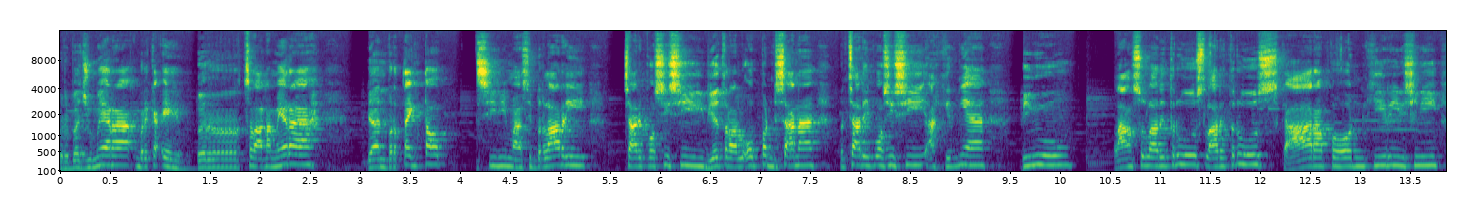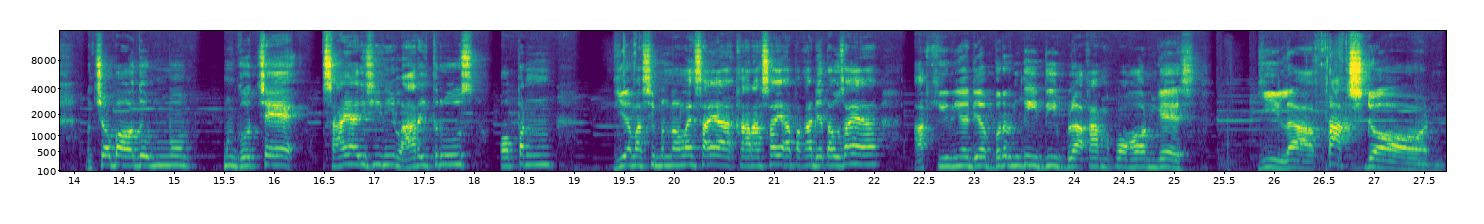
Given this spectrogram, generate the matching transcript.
berbaju merah, berka eh bercelana merah dan bertank top. Di sini masih berlari, cari posisi. Dia terlalu open di sana, mencari posisi. Akhirnya bingung, langsung lari terus, lari terus ke arah pohon kiri di sini, mencoba untuk menggocek saya di sini, lari terus, open. Dia masih menoleh saya ke arah saya. Apakah dia tahu saya? Akhirnya dia berhenti di belakang pohon, guys. Gila, touchdown.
